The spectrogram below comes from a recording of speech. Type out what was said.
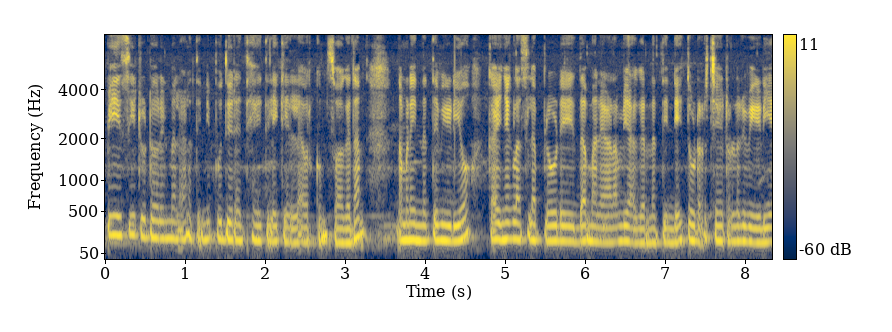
പി എസ് സി ട്യൂട്ടോറിയൽ മലയാളത്തിന്റെ പുതിയൊരു അധ്യായത്തിലേക്ക് എല്ലാവർക്കും സ്വാഗതം. നമ്മുടെ ഇന്നത്തെ വീഡിയോ കഴിഞ്ഞ ക്ലാസ്സിൽ അപ്ലോഡ് ചെയ്ത മലയാളം വ്യാകരണത്തിന്റെ തുടർച്ചയായിട്ടുള്ളൊരു വീഡിയോ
